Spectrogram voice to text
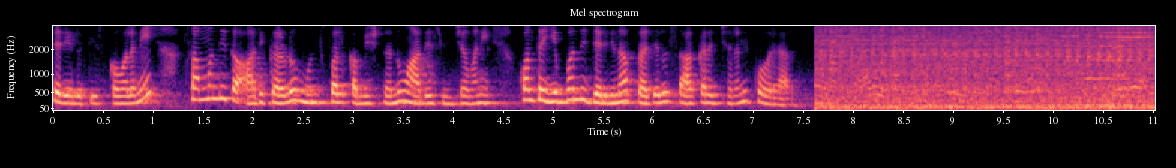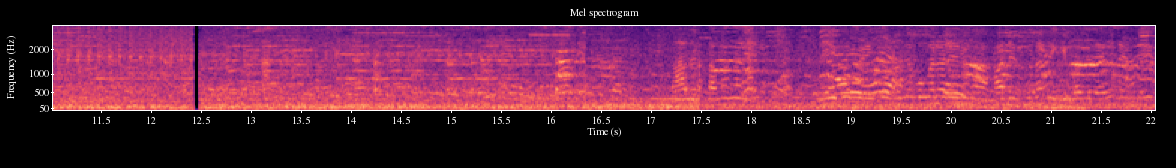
చర్యలు తీసుకోవాలని సంబంధిత అధికారులు మున్సిపల్ కమిషనర్ను ఆదేశించామని కొంత ఇబ్బంది జరిగినా ప్రజలు సహకరించాలని కోరారు. సంబంధం లేదు. నీకు ఇంత ముందు ముంగడ నేను మాట్లాడుకున్నా నీకు ఇబ్బంది లేదు నేను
